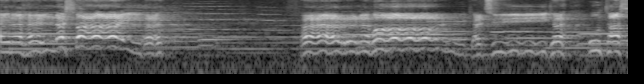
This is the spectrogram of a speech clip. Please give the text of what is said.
eine helle Scheide Ferne Wolke ziege und das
